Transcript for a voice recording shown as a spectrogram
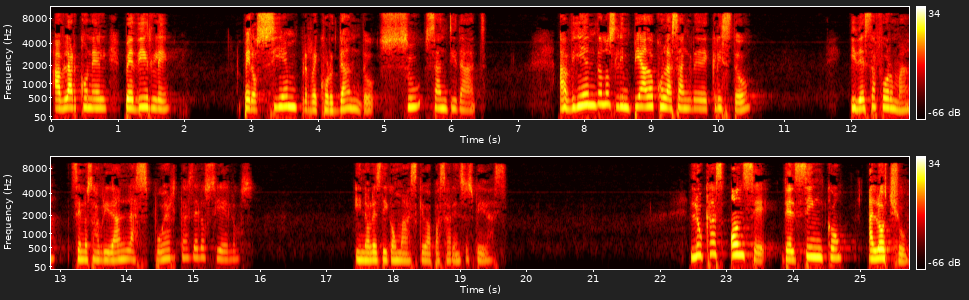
hablar con Él, pedirle, pero siempre recordando su santidad. Habiéndonos limpiado con la sangre de Cristo, y de esta forma se nos abrirán las puertas de los cielos. Y no les digo más qué va a pasar en sus vidas. Lucas 11 del 5 al 8.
